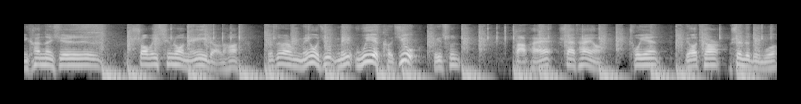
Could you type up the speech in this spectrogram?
你看那些稍微青壮年一点的哈，就在外面没有就没无业可就，回村打牌、晒太阳、抽烟、聊天，甚至赌博。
